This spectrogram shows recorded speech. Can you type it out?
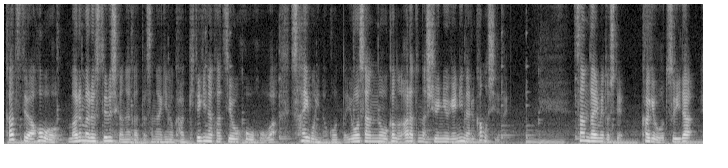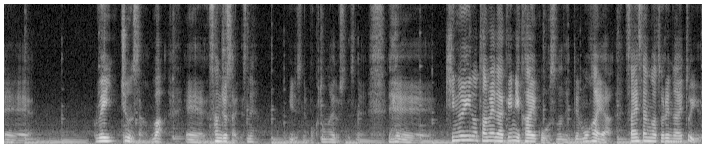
かつてはほぼ丸々捨てるしかなかったさなぎの画期的な活用方法は最後に残った養蚕農家の新たな収入源になるかもしれない3代目として家業を継いだ、えー、ウェイ・チュンさんは、えー、30歳ですね。いいですね、僕と同い年ですね。えー、絹のためだけに蚕を育てて、もはや採算が取れないという。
